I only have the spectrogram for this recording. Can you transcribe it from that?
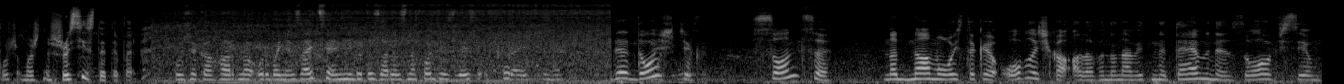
боже, можна ж розсісти тепер. Боже, яка гарна урбанізація, нібито зараз знаходжусь десь в Туреччині. Де дощик, сонце, над нами ось таке облачко, але воно навіть не темне зовсім.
